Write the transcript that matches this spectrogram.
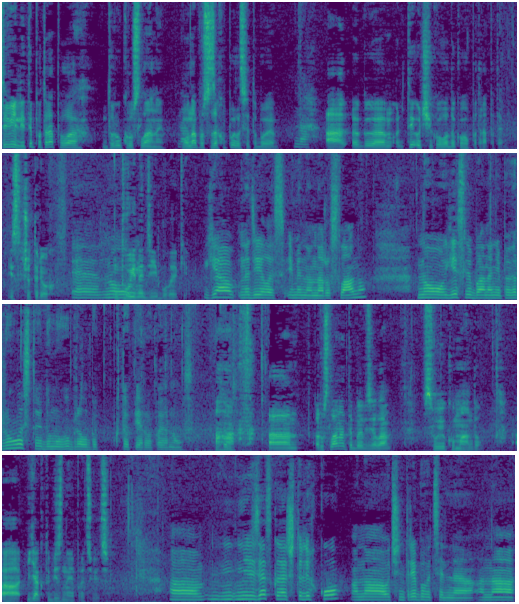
Севілі, ти потрапила до рук Руслани. Да. Вона просто захопилася тобою. Да. А е, е, ти очікувала до кого потрапити із чотирьох? Э, Ну, ну, твої надії були які? я надеялась именно на Руслану, но если бы она не повернулась, то я думаю, выбрал бы, кто первый повернулся. Ага. А, Руслана тебе взяла в свою команду. А як тобі з нею працюється? А, Нельзя сказать, что легко. Она очень требовательная, она,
